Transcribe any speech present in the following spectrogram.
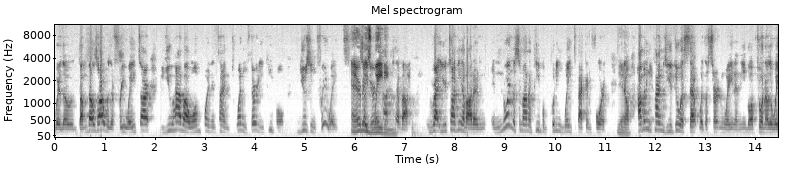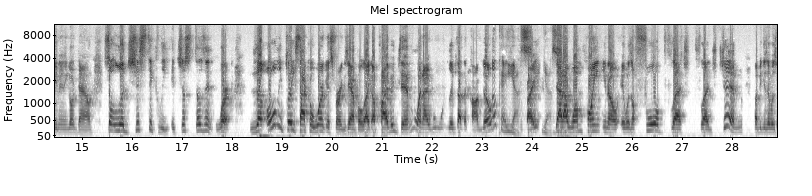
where the dumbbells are where the free weights are you have at one point in time 20 30 people using free weights And everybody's you're waiting. about right you're talking about an enormous amount of people putting weights back and forth yeah. you know how many times you do a set with a certain weight and then you go up to another weight and you go down so logistically it just doesn't work the only place that could work is for example like a private gym when i w- lived at the condo okay, yes. Right? Yes. that at one point you know it was a full-fledged fledged gym but because it was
